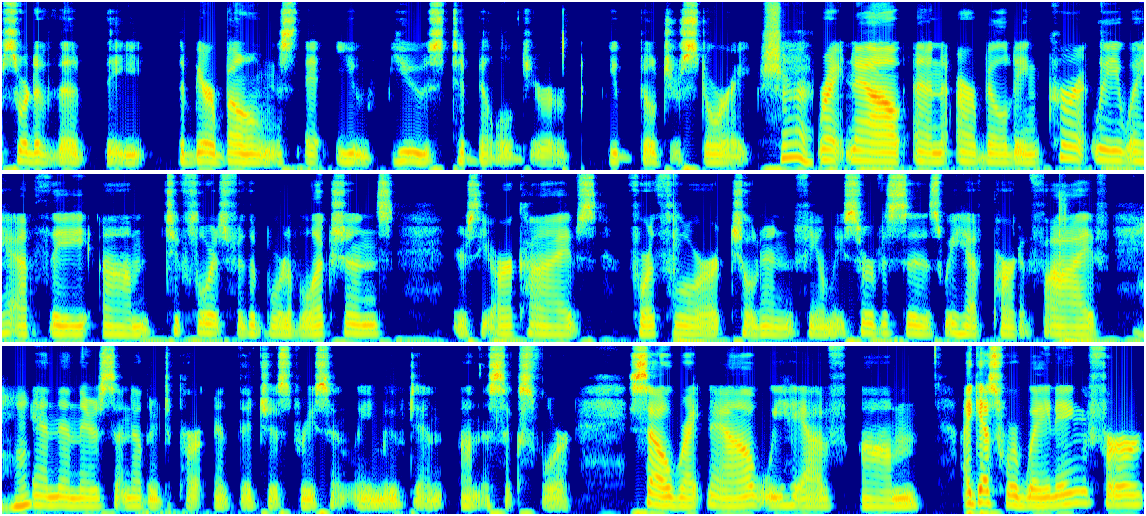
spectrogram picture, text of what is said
sort of the, the the bare bones that you use to build your you build your story. Sure. Right now, in our building, currently we have the um, two floors for the Board of Elections. There's the archives, fourth floor, Children and Family Services. We have part of 5 Mhm. and then there's another department that just recently moved in on the sixth floor. So right now we have, um, I guess we're waiting for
